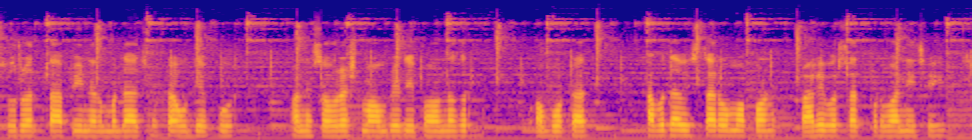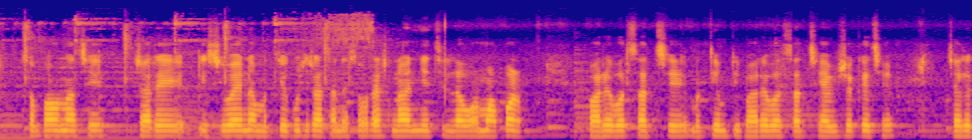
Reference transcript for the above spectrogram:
સુરત, તાપી, નર્મદા, છોટાઉદેપુર અને સૌરાષ્ટ્રમાં અમરેલી, ભાવનગર, બોટાદ આ બધા વિસ્તારોમાં પણ ભારે વરસાદ પડવાની છે. સંભાવના છે જ્યારે એ સિવાયના મધ્ય ગુજરાત અને સૌરાષ્ટ્રના અન્ય જિલ્લાઓમાં પણ ભારે વરસાદ છે, મધ્યમથી ભારે વરસાદ છે, આવી શકે છે. જ્યારે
